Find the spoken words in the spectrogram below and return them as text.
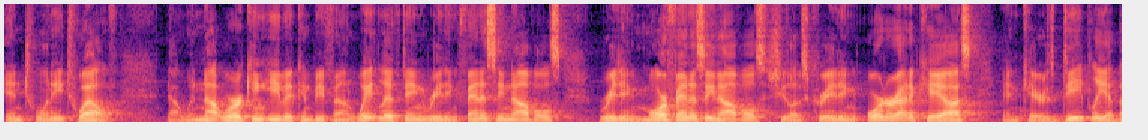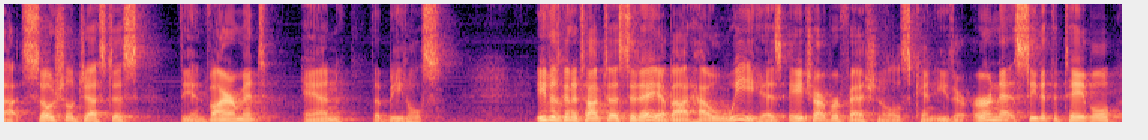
in 2012. Now, when not working, Eva can be found weightlifting, reading fantasy novels, reading more fantasy novels. She loves creating order out of chaos and cares deeply about social justice, the environment, and the Beatles. Eva's going to talk to us today about how we as HR professionals can either earn that seat at the table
